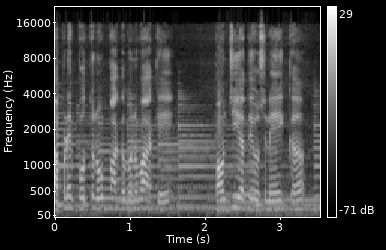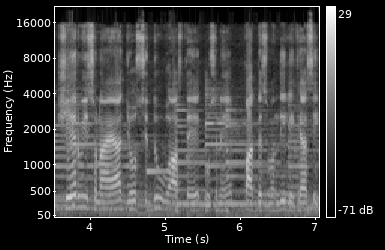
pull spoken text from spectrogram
ਆਪਣੇ ਪੁੱਤ ਨੂੰ ਪੱਗ ਬਣਵਾ ਕੇ ਪਹੁੰਚੀ ਅਤੇ ਉਸਨੇ ਇੱਕ ਸ਼ੇਰ ਵੀ ਸੁਣਾਇਆ ਜੋ ਸਿੱਧੂ ਵਾਸਤੇ ਉਸਨੇ ਪੱਗ ਸੰਬੰਧੀ ਲਿਖਿਆ ਸੀ।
